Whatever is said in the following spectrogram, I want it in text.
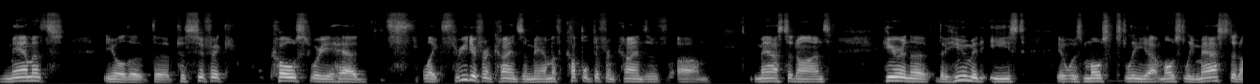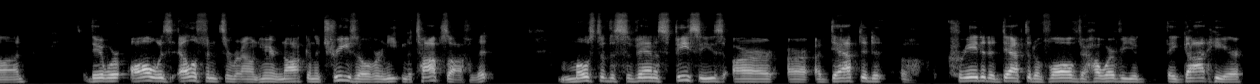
mammoths, you know the the Pacific coast where you had th- like three different kinds of mammoth, couple different kinds of um, mastodons. Here in the the humid east, it was mostly uh, mostly mastodon there were always elephants around here knocking the trees over and eating the tops off of it. Most of the savanna species are, are adapted, uh, created, adapted, evolved, or however you, they got here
